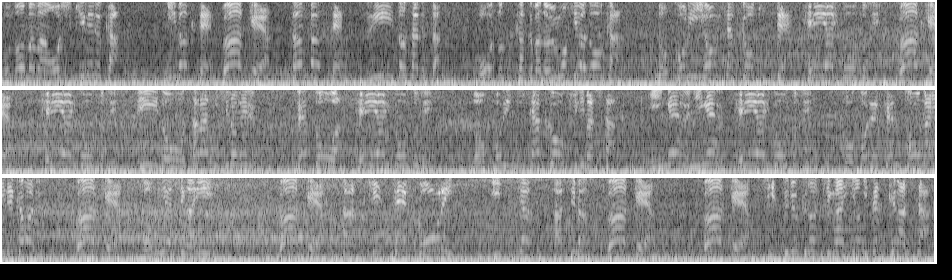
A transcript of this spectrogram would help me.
このまま押し切れるか。2番手ワーケア3番手スイートサルサ。後続各馬の動きはどうか。残り400を切って敬愛同祖寺ワーケア敬愛同祖寺リードをさらに広げる。先頭は敬愛同祖寺残り200を切りました。逃げる逃げる。敬愛同祖寺ここで先頭が入れ替わる。ワーケア伸び足がいい。ワーケア差し切ってゴール1着8番。ワーケアワーケア実力の違いを見せつけました。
